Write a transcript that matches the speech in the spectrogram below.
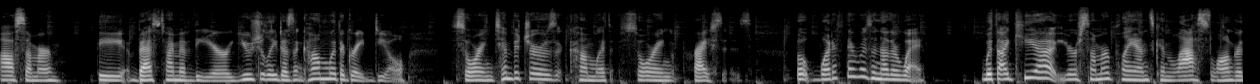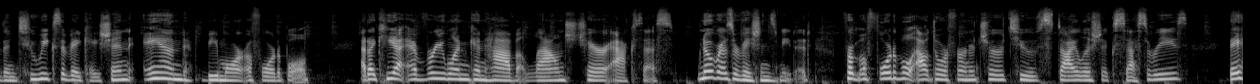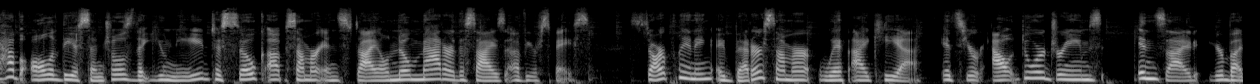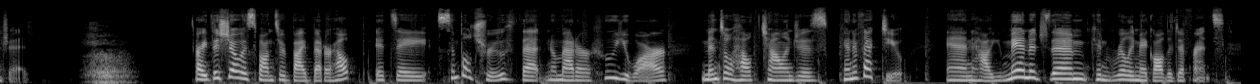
Ah, summer, the best time of the year, usually doesn't come with a great deal. Soaring temperatures come with soaring prices. But what if there was another way? With IKEA, your summer plans can last longer than two weeks of vacation and be more affordable. At IKEA, everyone can have lounge chair access, no reservations needed. From affordable outdoor furniture to stylish accessories, they have all of the essentials that you need to soak up summer in style, no matter the size of your space. Start planning a better summer with IKEA. It's your outdoor dreams inside your budget. All right, this show is sponsored by BetterHelp. It's a simple truth that no matter who you are, mental health challenges can affect you, and how you manage them can really make all the difference.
